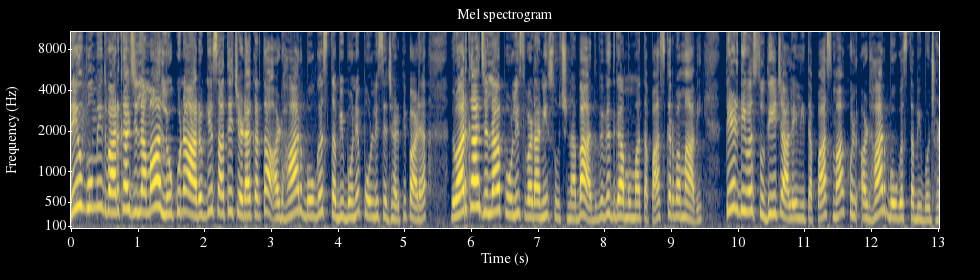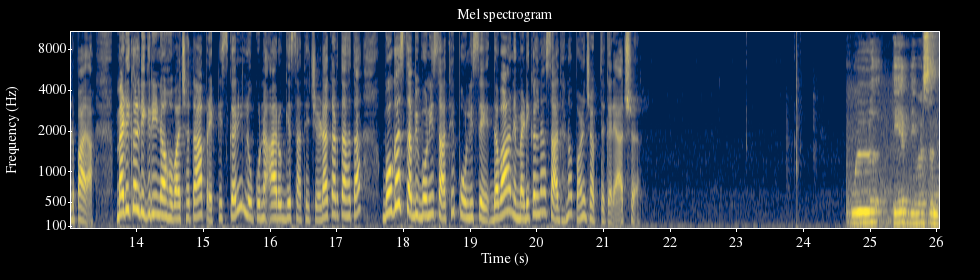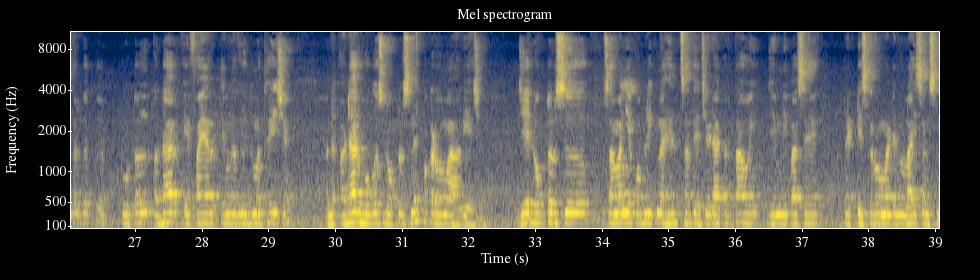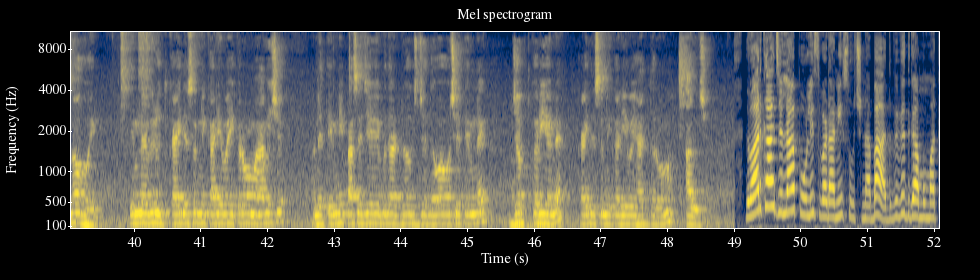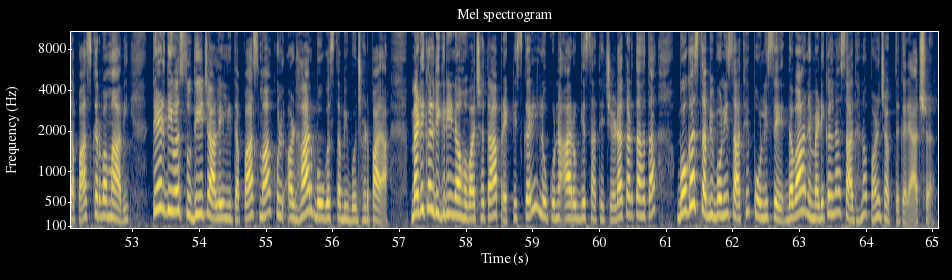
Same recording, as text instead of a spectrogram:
દેવભૂમિ દ્વારકા જિલ્લામાં લોકોના આરોગ્ય સાથે ચેડા કરતા અઢાર બોગસ તબીબોને પોલીસે ઝડપી પાડ્યા. દ્વારકા જિલ્લા પોલીસ વડાની સૂચના બાદ વિવિધ ગામોમાં તપાસ કરવામાં આવી. તેર દિવસ સુધી ચાલેલી તપાસમાં કુલ અઢાર બોગસ તબીબો ઝડપાયા. મેડિકલ ડિગ્રી ન હોવા છતાં પ્રેક્ટિસ કરી લોકોના આરોગ્ય સાથે ચેડા કરતા હતા. બોગસ તબીબોની સાથે પોલીસે દવા અને મેડિકલના સાધનો પણ જપ્ત કર્યા છે. કુલ તેર દિવસ અંતર્ગત ટોટલ અઢાર એફઆઈઆર તેમના વિરુદ્ધમાં થઈ છે. અને અઢાર બોગસ ડૉક્ટર્સને પકડવામાં આવ્યા છે. જે ડૉક્ટર્સ સામાન્ય પબ્લિકના હેલ્થ સાથે ચેડા કરતા હોય, જેમની પાસે પ્રેક્ટિસ કરવા માટેનું લાયસન્સ ન હોય, તેમના વિરુદ્ધ કાયદેસરની કાર્યવાહી કરવામાં આવી છે અને તેમની પાસે જે બધા ડ્રગ્સ, જે દવાઓ છે, તેમને જપ્ત કરી અને કાયદેસરની કાર્યવાહી હાથ ધરવામાં આવી છે. દ્વારકા જિલ્લા પોલીસ વડાની સૂચના બાદ વિવિધ ગામોમાં તપાસ કરવામાં આવી. તેર દિવસ સુધી ચાલેલી તપાસમાં કુલ અઢાર બોગસ તબીબો ઝડપાયા. મેડિકલ ડિગ્રી ન હોવા છતાં પ્રેક્ટિસ કરી લોકોના આરોગ્ય સાથે ચેડા કરતા હતા. બોગસ તબીબોની સાથે પોલીસે દવા અને મેડિકલના સાધનો પણ જપ્ત કર્યા છે.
